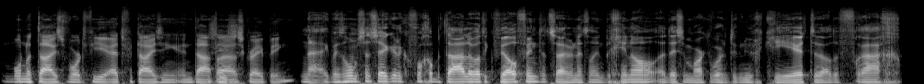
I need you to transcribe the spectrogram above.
monetized wordt via advertising en data Precies. scraping. Nou, ik weet 100% zeker dat ik ervoor ga betalen. Wat ik wel vind, dat zeiden we net al in het begin al, eh, deze markt wordt natuurlijk nu gecreëerd, terwijl de vraag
